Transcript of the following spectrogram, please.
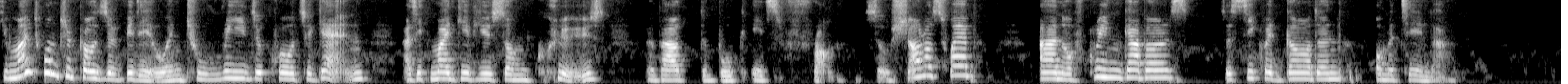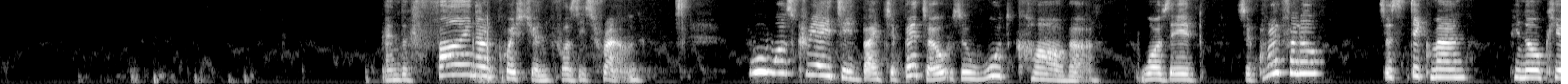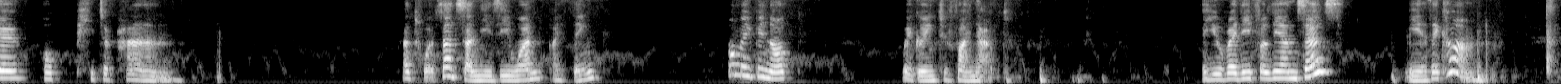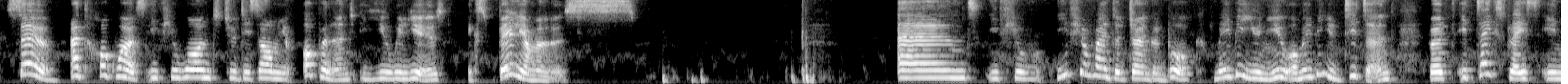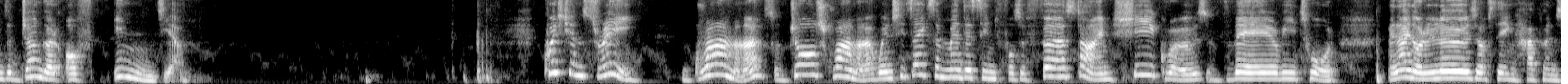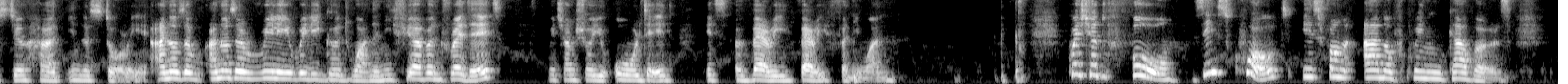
You might want to pause the video and to read the quote again, as it might give you some clues about the book it's from. So Charlotte's Web, Anne of Green Gables, The Secret Garden, or Matilda. And the final question for this round. Who was created by Geppetto, the wood carver? Was it the Gruffalo, the Stickman, Pinocchio, or Peter Pan? That was, that's an easy one, I think. Or maybe not. We're going to find out. Are you ready for the answers? Here they come. So at Hogwarts, if you want to disarm your opponent, you will use Expelliarmus. And if you if you read the Jungle Book, maybe you knew or maybe you didn't, but it takes place in the jungle of India. Question three, Grandma, so George Grandma, when she takes a medicine for the first time, she grows very tall. And I know loads of things happens to her in the story. Another, another really, really good one. And if you haven't read it, which I'm sure you all did, it's a very, very funny one. Question four, this quote is from Anne of Green Gables.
